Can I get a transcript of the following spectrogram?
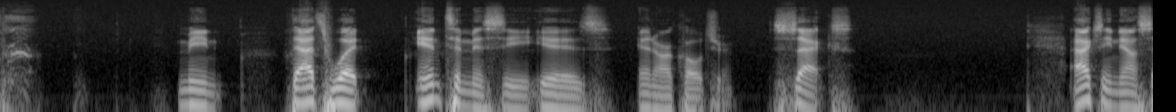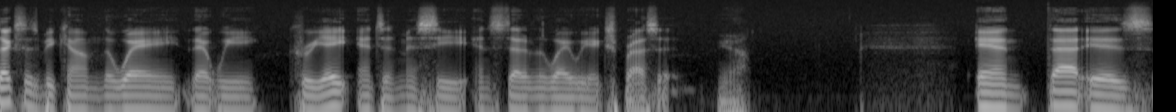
I mean, that's what intimacy is in our culture. Sex. Actually, now sex has become the way that we create intimacy instead of the way we express it. Yeah. And that is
